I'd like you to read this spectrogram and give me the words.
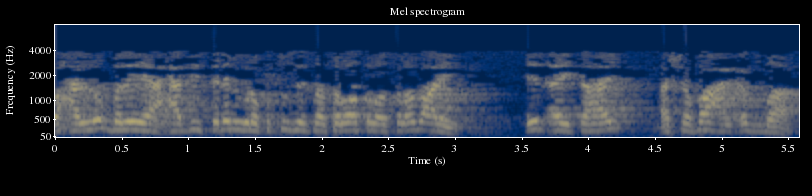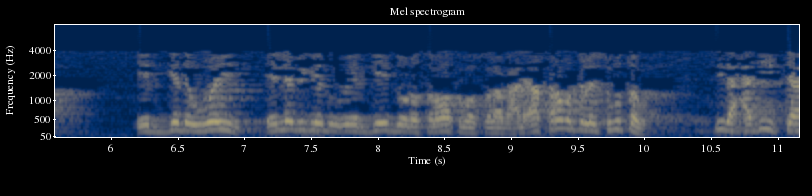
waxaa loo badan yahay axaadiista nabiguna kutusaysaa salawatullahi wasalaamu calayh in ay tahay ashafaaca alcudmaa ergada weyn ee nabigeenu uu ergeyn doono salawatullahi wasalamu caleyh aakhare marka laysugu tago sida xadiidka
